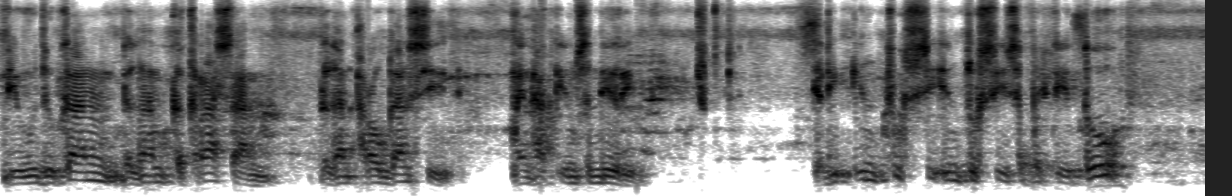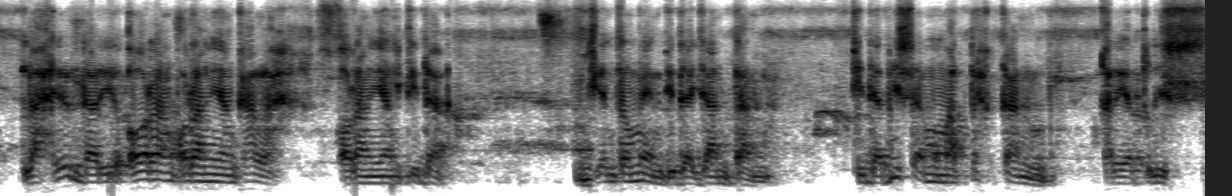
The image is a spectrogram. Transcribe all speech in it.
diwujudkan dengan kekerasan, dengan arogansi main hakim sendiri. Jadi instruksi-instruksi seperti itu lahir dari orang-orang yang kalah, orang yang tidak gentleman, tidak jantan, tidak bisa mematahkan karya tulis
